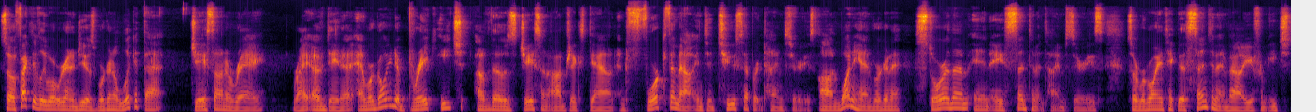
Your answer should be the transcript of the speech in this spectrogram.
So effectively what we're going to do is we're going to look at that JSON array right, of data, and we're going to break each of those JSON objects down and fork them out into two separate time series. On one hand, we're going to store them in a sentiment time series. So we're going to take the sentiment value from each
